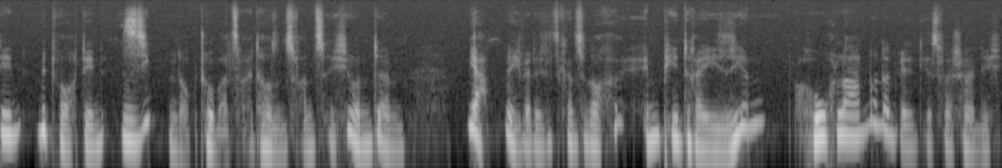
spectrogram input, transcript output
den Mittwoch, den 7. Oktober 2020. Und ähm, ja, ich werde das Ganze noch MP3isieren, hochladen und dann werdet ihr es wahrscheinlich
